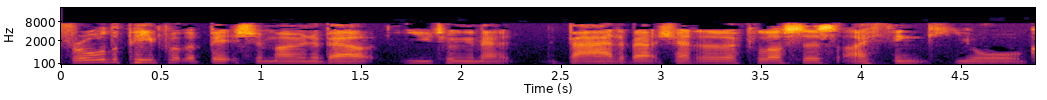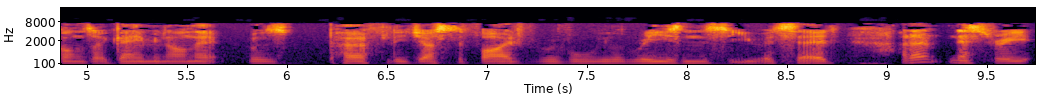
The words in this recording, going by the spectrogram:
for all the people that bitch and moan about you talking about bad about Shadow of the Colossus, I think your Gonzo gaming on it was perfectly justified with all the reasons that you had said. I don't necessarily,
